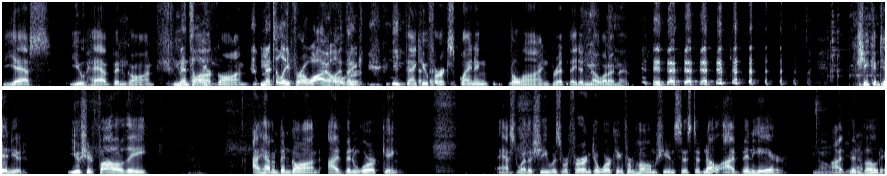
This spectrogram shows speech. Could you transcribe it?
Yes, you have been gone. You Mentally. are gone. Mentally, for a while, Over. I think. Thank you for explaining the line, Britt. They didn't know what I meant. She continued, You should follow the I haven't been gone. I've been working. Asked whether she was referring to working from home, she insisted, No, I've been here. no, I've been haven't. voting.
